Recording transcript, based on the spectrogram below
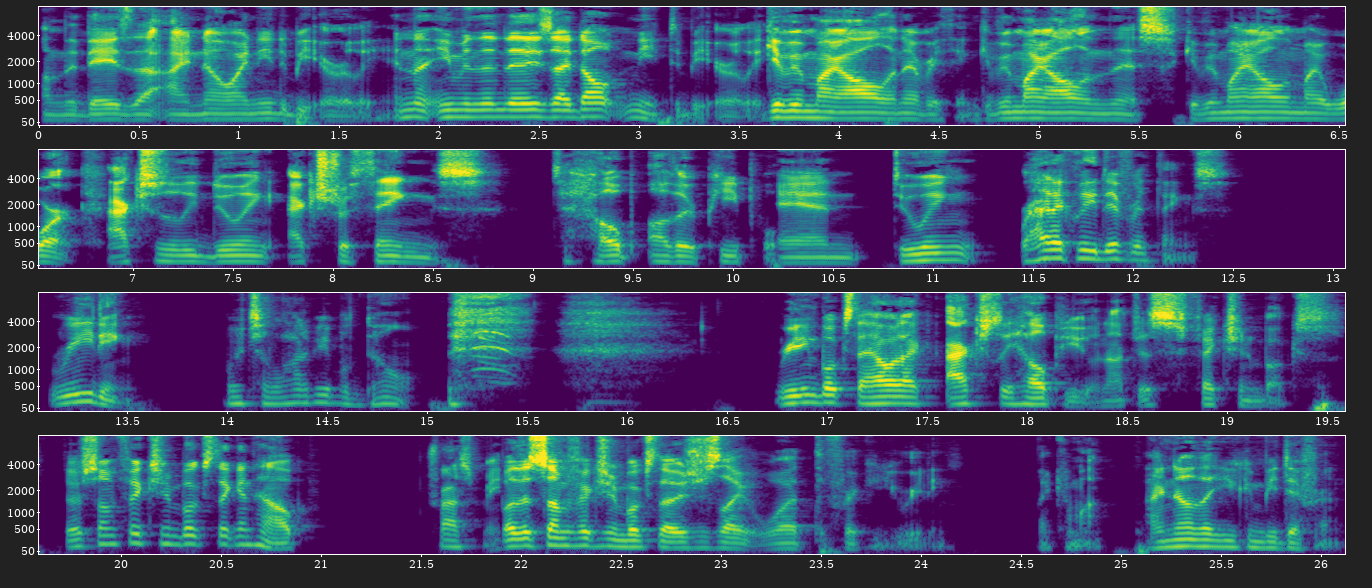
on the days that I know I need to be early, and even the days I don't need to be early. Giving my all in everything, giving my all in this, giving my all in my work, actually doing extra things to help other people, and doing radically different things. Reading, which a lot of people don't. Reading books that would actually help you, not just fiction books. There's some fiction books that can help, trust me. But there's some fiction books that is just like, what the frick are you reading? Like, come on. I know that you can be different.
